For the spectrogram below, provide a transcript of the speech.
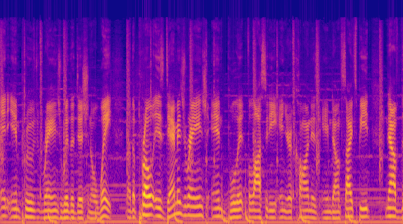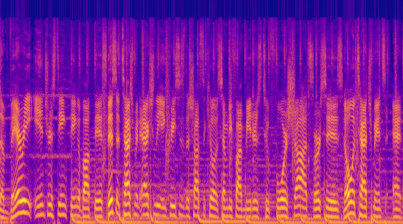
and improved range with additional weight. Now the pro is damage range and bullet velocity and your con is aim down sight speed. Now the very interesting thing about this, this attachment actually increases the shots to kill at 75 meters to four shots versus no attachments at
